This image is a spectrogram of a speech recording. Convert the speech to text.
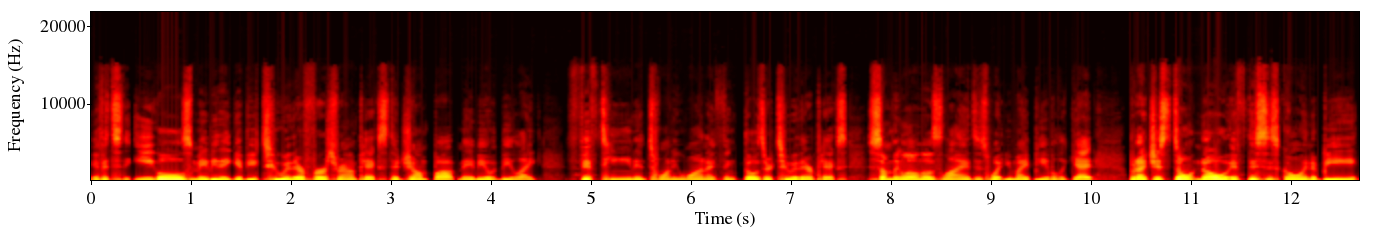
If it's the Eagles, maybe they give you two of their first round picks to jump up. Maybe it would be like 15 and 21. I think those are two of their picks. Something along those lines is what you might be able to get. But I just don't know if this is going to be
